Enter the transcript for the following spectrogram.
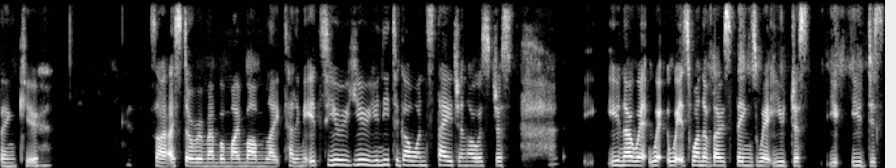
thank you. So I still remember my mum like telling me, "It's you, you. You need to go on stage," and I was just, you know, it's one of those things where you just, you, you just,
